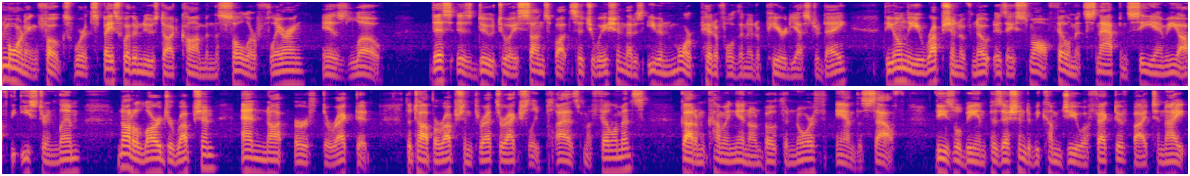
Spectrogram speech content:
morning, folks. We're at spaceweathernews.com and the solar flaring is low. This is due to a sunspot situation that is even more pitiful than it appeared yesterday. The only eruption of note is a small filament snap in CME off the eastern limb, not a large eruption, and not Earth directed. The top eruption threats are actually plasma filaments. Got them coming in on both the north and the south. These will be in position to become geo-effective by tonight.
